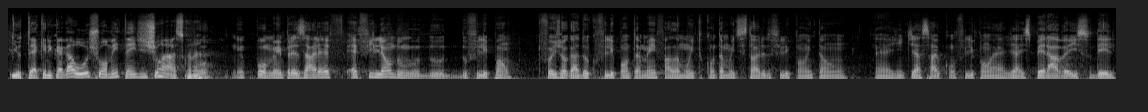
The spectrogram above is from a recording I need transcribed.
E o técnico é gaúcho, o homem entende de churrasco, né? Pô, pô, meu empresário é, é filhão do, do, do Filipão, que foi jogador com o Filipão também, fala muito, conta muita história do Filipão, então né, a gente já sabe como o Filipão é, já esperava isso dele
